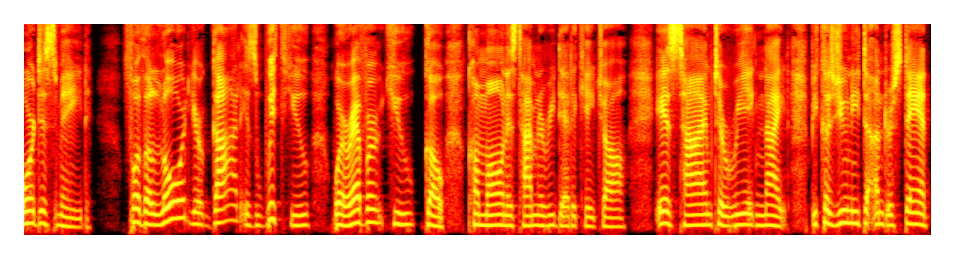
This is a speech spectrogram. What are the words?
or dismayed, for the Lord your God is with you wherever you go. Come on, it's time to rededicate, y'all. It's time to reignite because you need to understand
